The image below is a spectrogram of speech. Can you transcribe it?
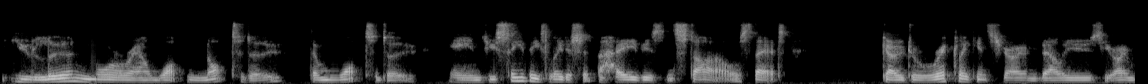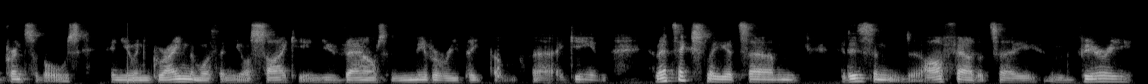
you learn more around what not to do than what to do. And you see these leadership behaviors and styles that go directly against your own values, your own principles, and you ingrain them within your psyche and you vow to never repeat them uh, again. And that's actually, it's, um, it is, and I've found it's a very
